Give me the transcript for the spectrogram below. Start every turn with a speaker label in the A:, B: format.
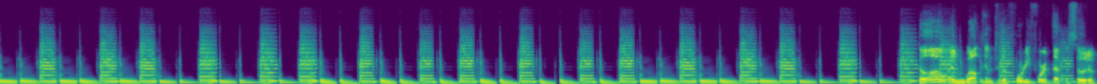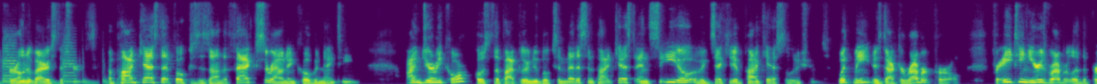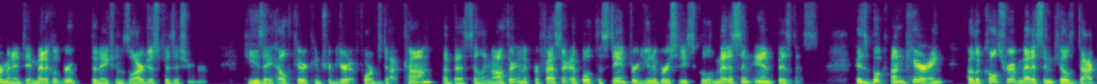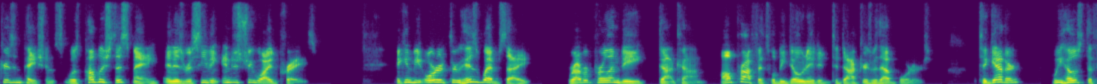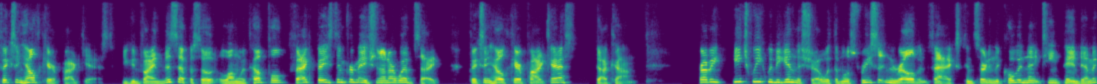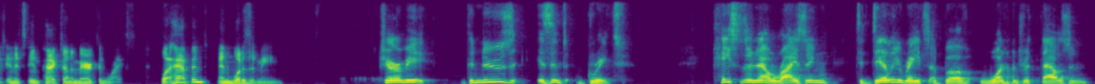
A: Hello, and welcome to the 44th episode of Coronavirus The Truth, a podcast that focuses on the facts surrounding COVID 19. I'm Jeremy Corr, host of the popular New Books in Medicine podcast and CEO of Executive Podcast Solutions. With me is Dr. Robert Pearl. For 18 years, Robert led the Permanente Medical Group, the nation's largest physician group. He is a healthcare contributor at Forbes.com, a best-selling author, and a professor at both the Stanford University School of Medicine and Business. His book, Uncaring, How the Culture of Medicine Kills Doctors and Patients, was published this May and is receiving industry-wide praise. It can be ordered through his website, robertpearlmd.com. All profits will be donated to Doctors Without Borders. Together, we host the Fixing Healthcare podcast. You can find this episode along with helpful, fact based information on our website, fixinghealthcarepodcast.com. Robbie, each week we begin the show with the most recent and relevant facts concerning the COVID 19 pandemic and its impact on American life. What happened and what does it mean?
B: Jeremy, the news isn't great. Cases are now rising to daily rates above 100,000,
